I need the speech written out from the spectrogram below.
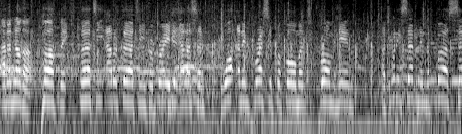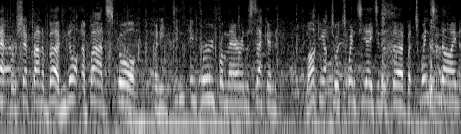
And another perfect 30 out of 30 for Brady Ellison. What an impressive performance from him. A 27 in the first set from Sjef van den Berg. Not a bad score, but he didn't improve from there in the second. Marking up to a 28 in the third, but 29,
